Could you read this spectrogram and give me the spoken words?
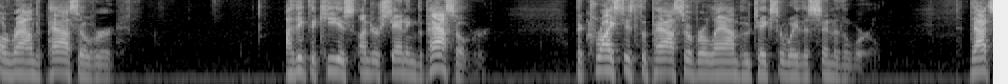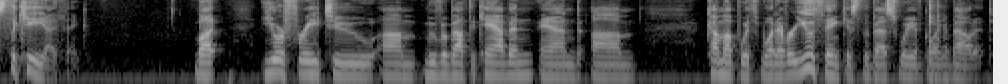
around Passover? I think the key is understanding the Passover. That Christ is the Passover lamb who takes away the sin of the world. That's the key, I think. But you're free to um, move about the cabin and um, come up with whatever you think is the best way of going about it.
